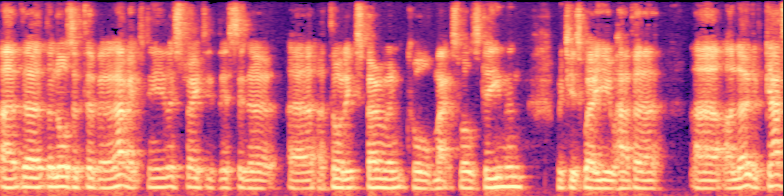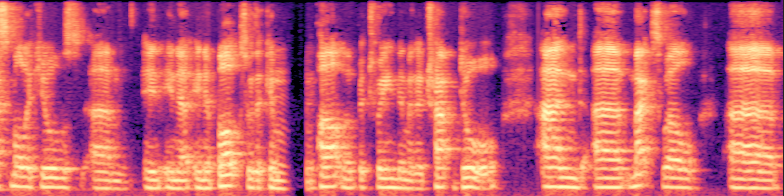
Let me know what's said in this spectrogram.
uh, the, the laws of thermodynamics. And he illustrated this in a, a thought experiment called Maxwell's Demon, which is where you have a, a load of gas molecules um, in, in, a, in a box with a compartment between them and a trap door. And uh, Maxwell uh,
